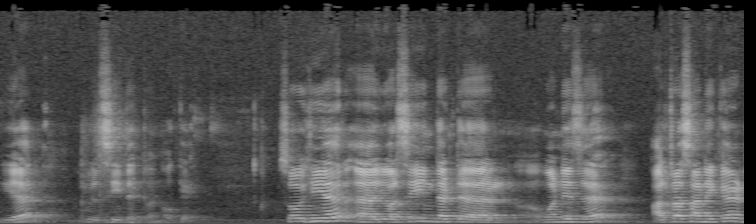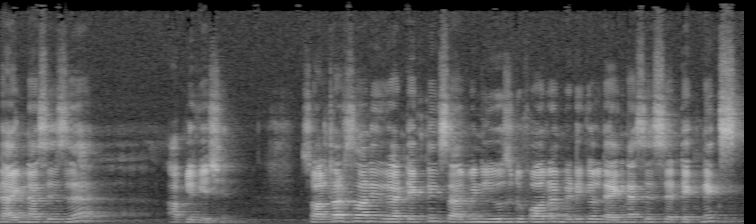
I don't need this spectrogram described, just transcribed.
Here we will see that one. Okay. So, here uh, you are seeing that uh, one is a ultrasonic uh, diagnosis uh, application. So ultrasonic uh, techniques have been used for uh, medical diagnosis uh, techniques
